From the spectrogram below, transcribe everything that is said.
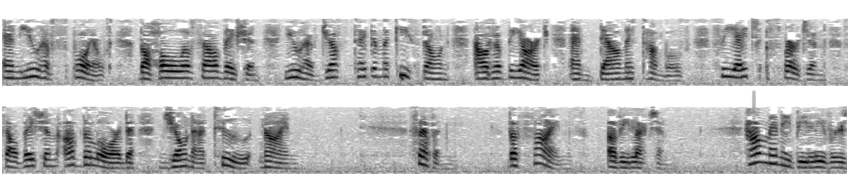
and you have spoilt the whole of salvation. You have just taken the keystone out of the arch, and down it tumbles. C. H. Spurgeon, Salvation of the Lord, Jonah 2 9. 7. The signs of election. How many believers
